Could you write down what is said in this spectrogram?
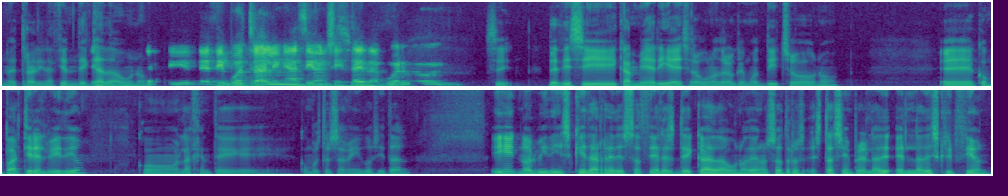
nuestra alineación de cada uno. Decid, decid vuestra alineación si Sí. estáis de acuerdo. Sí. Decid si cambiaríais alguno de lo que hemos dicho o no. Eh, compartir el vídeo con la gente, con vuestros amigos y tal. Y no olvidéis que las redes sociales de cada uno de nosotros está siempre en la, en la descripción.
